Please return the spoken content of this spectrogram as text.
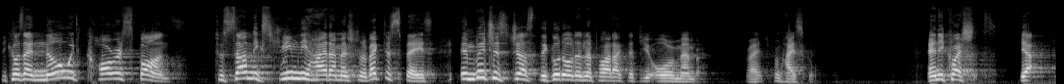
because I know it corresponds to some extremely high dimensional vector space in which is just the good old inner product that you all remember, right, from high school. Any questions? Yeah?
